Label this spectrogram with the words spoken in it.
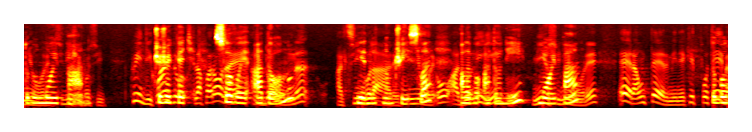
To bol môj pán. Čiže keď slovo je Adon v jednotnom čísle, alebo Adoni, môj pán, to bol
